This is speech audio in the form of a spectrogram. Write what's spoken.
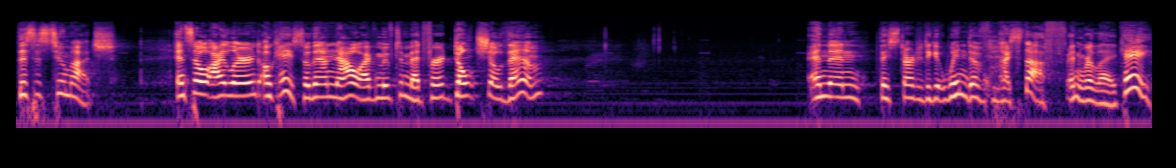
This is too much. And so I learned okay, so then now I've moved to Medford, don't show them. And then they started to get wind of my stuff and we're like, hey.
